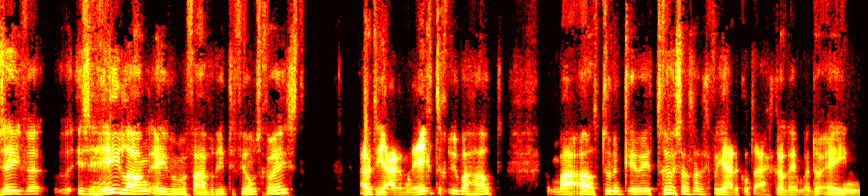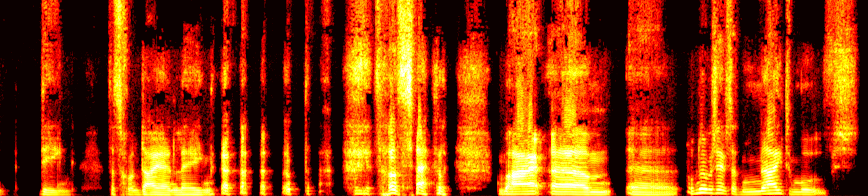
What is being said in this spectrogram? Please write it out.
Nummer 7 is heel lang een van mijn favoriete films geweest. Uit de jaren 90 überhaupt. Maar als, toen ik weer terug zag, dacht ik van ja, dat komt eigenlijk alleen maar door één ding. Dat is gewoon Diane Lane. dat is eigenlijk... Maar ehm, eh, op nummer 7 staat Night Moves.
